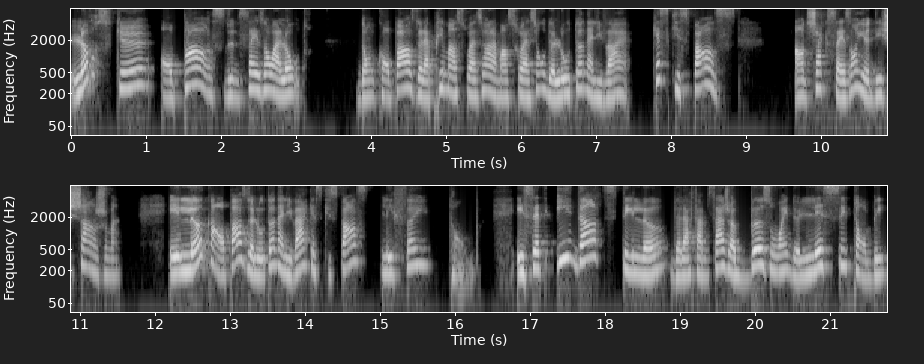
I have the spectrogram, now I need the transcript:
Lorsque on passe d'une saison à l'autre, donc on passe de la prémenstruation à la menstruation, de l'automne à l'hiver, qu'est-ce qui se passe entre chaque saison? Il y a des changements. Et là, quand on passe de l'automne à l'hiver, qu'est-ce qui se passe? Les feuilles tombent. Et cette identité-là de la femme sage a besoin de laisser tomber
